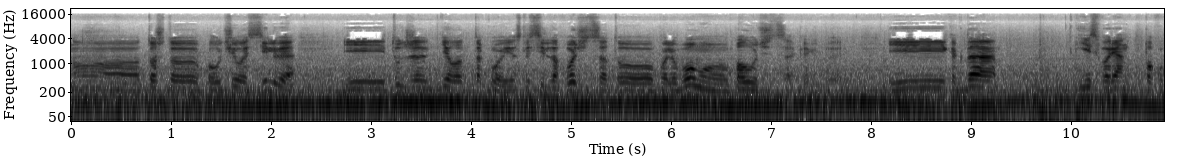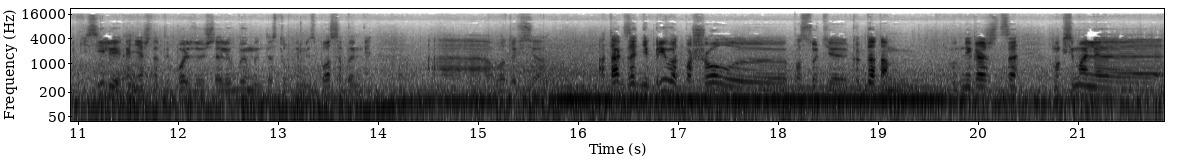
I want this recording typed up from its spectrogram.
но то, что получилась Сильвия, и тут же дело такое, если сильно хочется, то по-любому получится. Как бы. И когда есть вариант покупки Сильвии, конечно, ты пользуешься любыми доступными способами. А, вот и все. А так задний привод пошел, э, по сути, когда там, мне кажется, максимальное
